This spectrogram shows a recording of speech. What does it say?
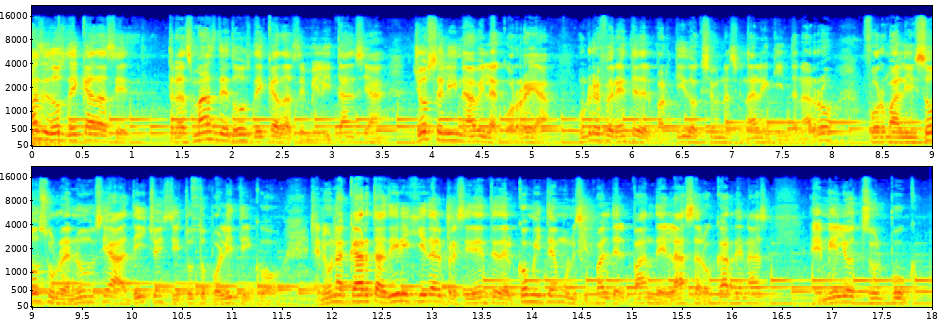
más de dos décadas tras más de dos décadas de militancia, Jocelyn Ávila Correa, un referente del Partido Acción Nacional en Quintana Roo, formalizó su renuncia a dicho instituto político. En una carta dirigida al presidente del Comité Municipal del PAN de Lázaro Cárdenas, Emilio Tzulpuk,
